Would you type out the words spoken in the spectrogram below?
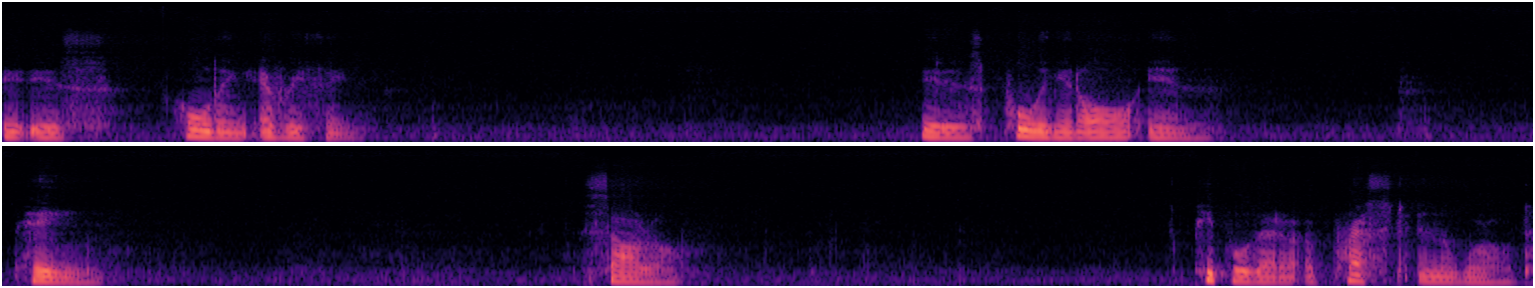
it is holding everything. It is pulling it all in. Pain, sorrow, people that are oppressed in the world,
